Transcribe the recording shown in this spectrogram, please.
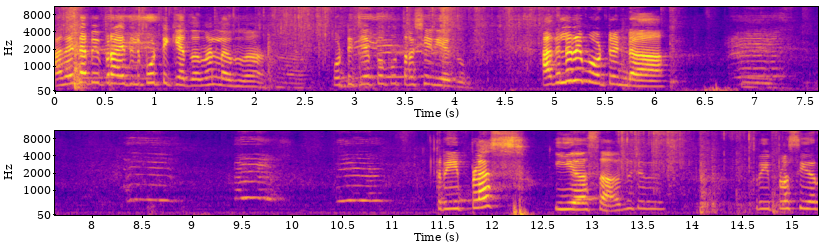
അതെന്റെ അഭിപ്രായത്തിൽ പൊട്ടിക്കാത്ത നല്ലതെന്നാ. പൊട്ടിച്ചപ്പോ പുത്ര ശരിയാക്കും. അതിൽ റിമോട്ട് ഉണ്ടോ? ത്രീ പ്ലസ് ഇയേഴ്സാ എന്നിട്ടത് ത്രീ പ്ലസ് ഇയർ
